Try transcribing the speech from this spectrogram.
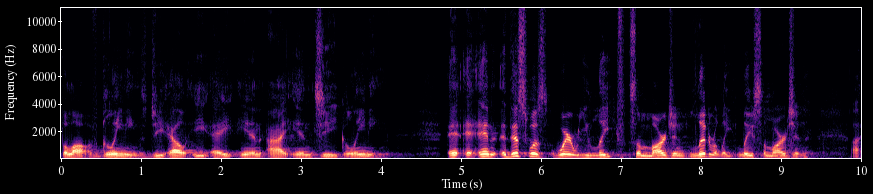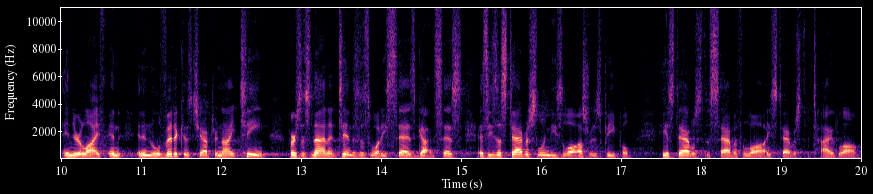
the law of gleanings, G L E A N I N G, gleaning. And, and this was where you leave some margin, literally leave some margin uh, in your life. And, and, in Leviticus chapter 19, verses 9 and 10, this is what he says. God says, as he's establishing these laws for his people, he established the Sabbath law, he established the tithe law,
